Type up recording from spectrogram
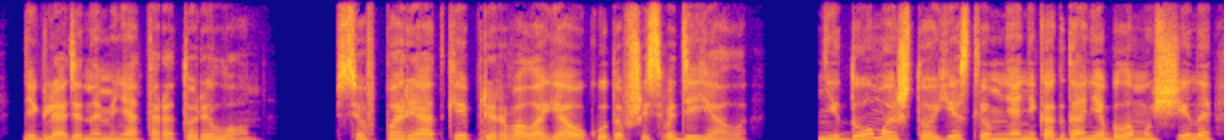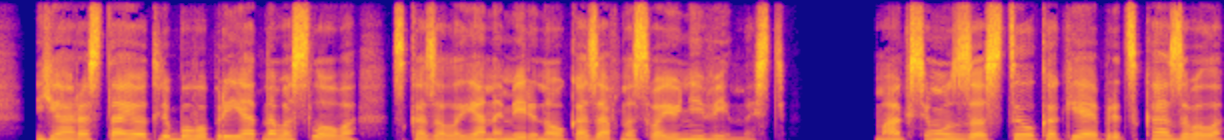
— не глядя на меня, тараторил он. Все в порядке», — прервала я, укутавшись в одеяло. «Не думай, что если у меня никогда не было мужчины, я растаю от любого приятного слова», — сказала я, намеренно указав на свою невинность. Максимус застыл, как я и предсказывала,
